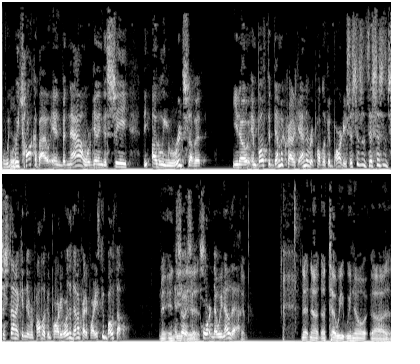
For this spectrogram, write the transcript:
we, we, talk about it, and but now we're getting to see the ugly roots of it. You know, in both the Democratic and the Republican parties. This isn't this isn't systemic in the Republican Party or the Democratic Party. It's through both of them. Indeed and so it's it important that we know that. Yeah. No, no, no, Ted, we, we know, uh,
